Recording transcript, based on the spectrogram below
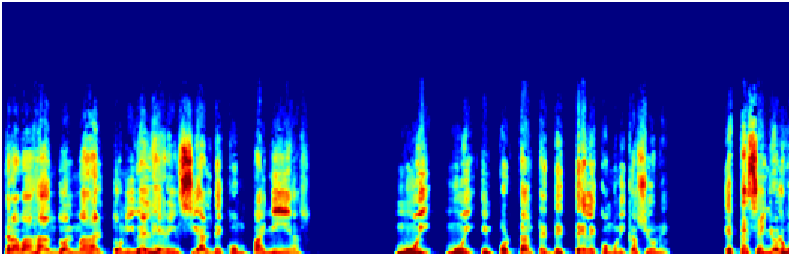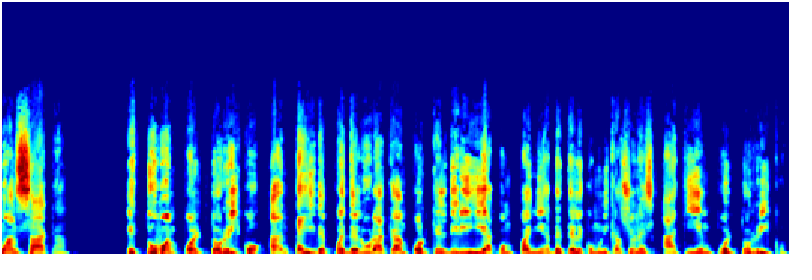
trabajando al más alto nivel gerencial de compañías muy, muy importantes de telecomunicaciones. Este señor Juan Saca estuvo en Puerto Rico antes y después del huracán porque él dirigía compañías de telecomunicaciones aquí en Puerto Rico.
